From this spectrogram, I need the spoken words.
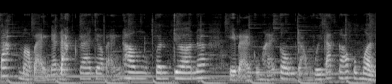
tắc mà bạn đã đặt ra cho bản thân bên trên á thì bạn cũng hãy tôn trọng quy tắc đó của mình.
